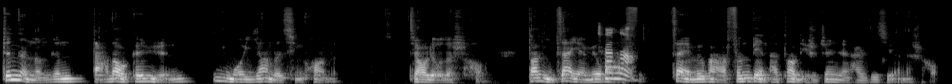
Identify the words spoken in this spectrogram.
真的能跟达到跟人。一模一样的情况的交流的时候，当你再也没有办法再也没有办法分辨他到底是真人还是机器人的时候，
